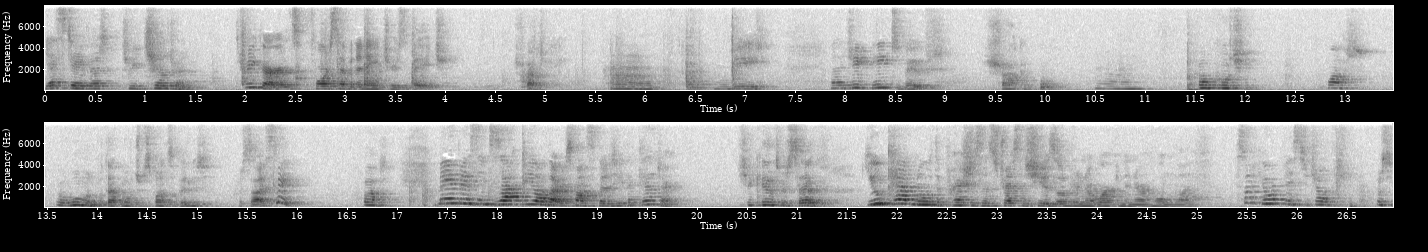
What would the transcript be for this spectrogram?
Yes, David, three children. Three girls, four, seven, and eight years of age. Tragic. Hmm, indeed. And a GP to boot. Shocking. Hmm. How could she? What? A woman with that much responsibility. Precisely. What? Maybe it's exactly all that responsibility that killed her. She killed herself. You can't know the pressures and stress that she was under in her work and in her home life. It's not your place to judge. But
